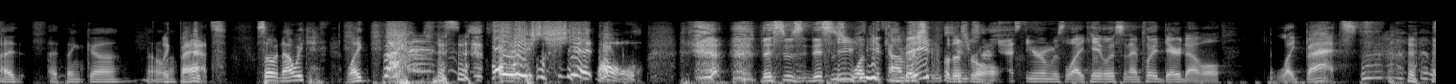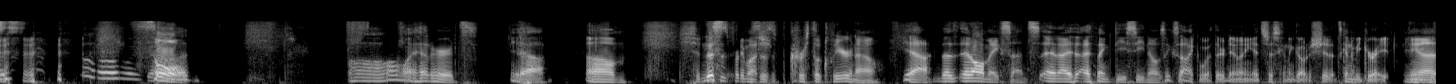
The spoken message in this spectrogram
I I think uh, I don't like know. bats. So now we can like bats. Holy shit! Oh, This was this is He- what the he's made conversation for this in the role. casting room was like. Hey, listen, I played Daredevil, like bats. oh my Soul. god. Oh, my head hurts. Yeah. Um. Shouldn't- This is pretty much- This is crystal clear now. Yeah. th- It all makes sense, and I, I think DC knows exactly what they're doing. It's just going to go to shit. It's going to be great. Yeah.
